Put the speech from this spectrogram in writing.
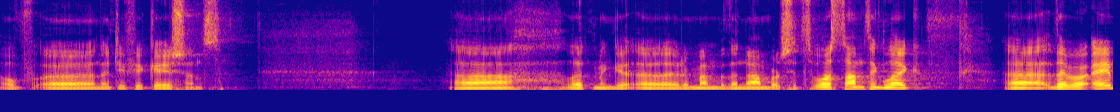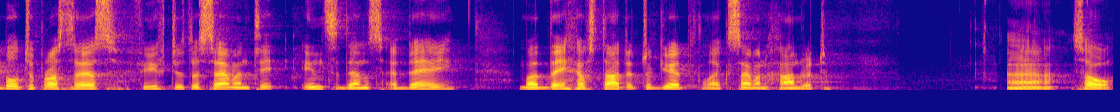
of uh, notifications. Uh, let me get, remember the numbers. It was something like they were able to process 50 to 70 incidents a day, but they have started to get like 700 uh, so,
